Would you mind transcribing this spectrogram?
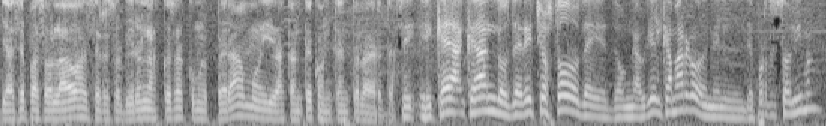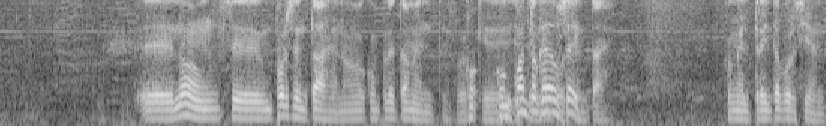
ya se pasó la hoja, se resolvieron las cosas como esperamos y bastante contento la verdad. Sí, ¿y queda- quedan los derechos todos de don Gabriel Camargo en el Deportes Tolima? Eh, no, un, porcentaje, no completamente. porque con cuánto queda un usted? porcentaje. Con el 30%.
